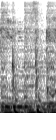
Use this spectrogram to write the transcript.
You took it.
